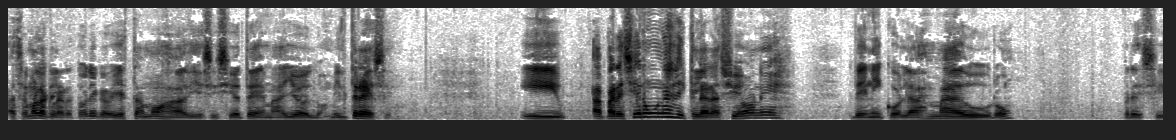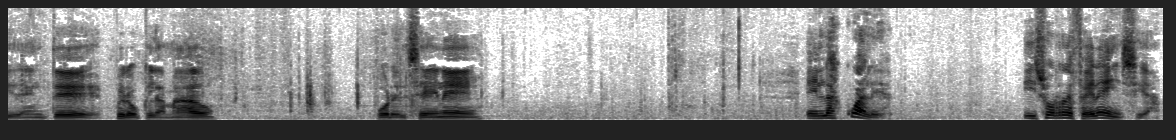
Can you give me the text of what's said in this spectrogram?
hacemos la aclaratoria que hoy estamos a 17 de mayo del 2013 y aparecieron unas declaraciones de Nicolás Maduro, presidente proclamado por el CNE, en las cuales hizo referencia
